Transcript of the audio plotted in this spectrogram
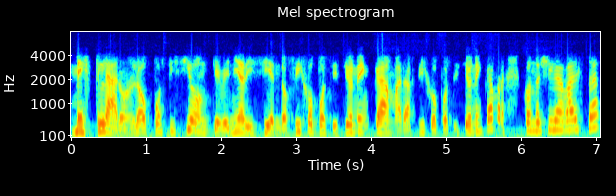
mezclaron la oposición que venía diciendo fijo posición en cámara, fijo posición en cámara, cuando llega Balsa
